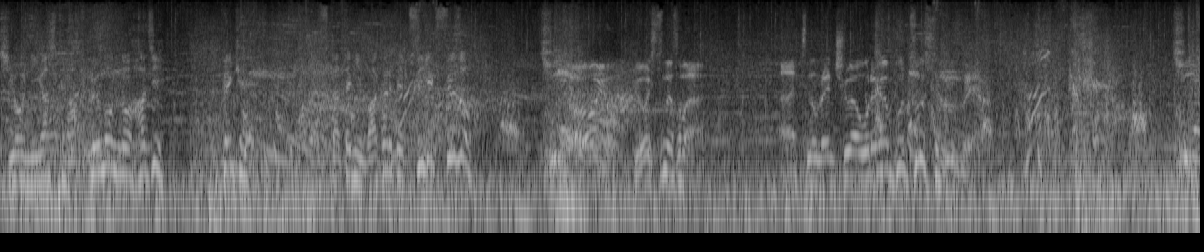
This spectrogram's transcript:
敵を逃がしては武門の恥。弁慶二手に分かれて追撃するぞ。おい義経様。あっちの連中は俺がぶっ潰してくるぜ。消えて。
